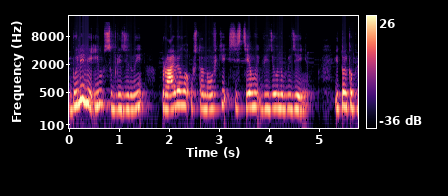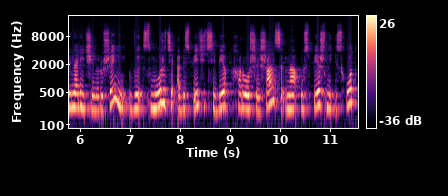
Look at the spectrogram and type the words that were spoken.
были ли им соблюдены правила установки системы видеонаблюдения. И только при наличии нарушений вы сможете обеспечить себе хорошие шансы на успешный исход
